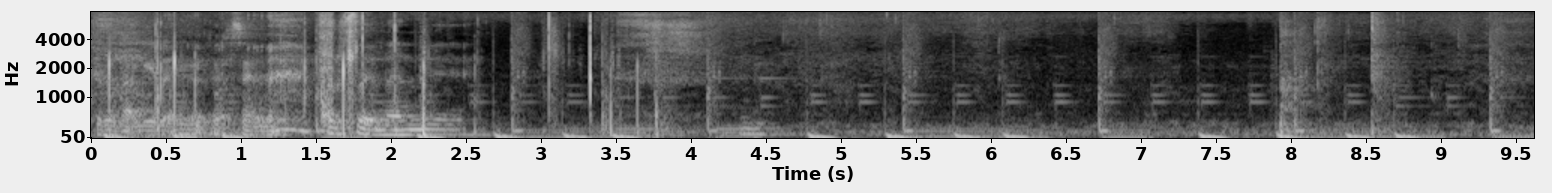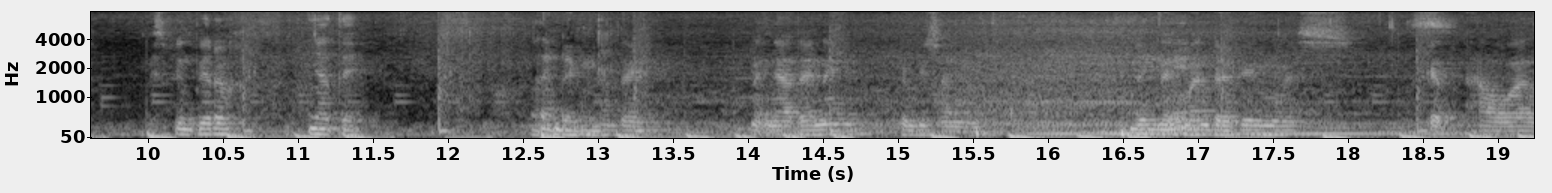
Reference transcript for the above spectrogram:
Kita tak kira ini persen. Persenannya Spin piro nyate. Mandang Nanti nek nyatane yang bisa nek mandake wis ket awal.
